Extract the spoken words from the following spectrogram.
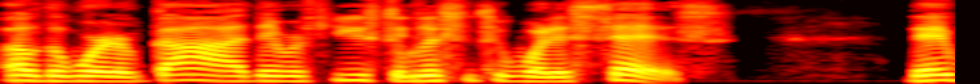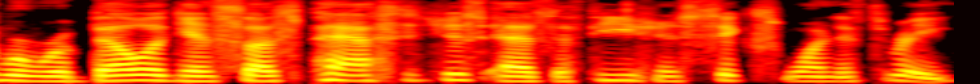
of the Word of God, they refuse to listen to what it says. They will rebel against such passages as Ephesians 6 1 to 3.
